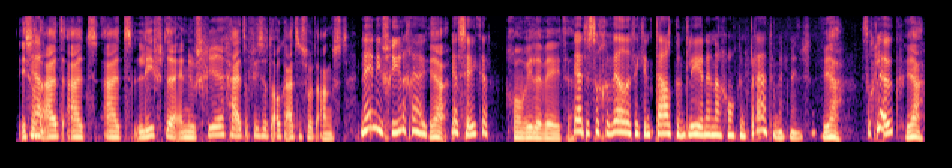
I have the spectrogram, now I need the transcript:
Is dat Ja. uit, uit, uit liefde en nieuwsgierigheid of is dat ook uit een soort angst? Nee, nieuwsgierigheid. Ja. zeker. Gewoon willen weten. Ja, het is toch geweldig dat je een taal kunt leren en dan gewoon kunt praten met mensen. Ja, is toch leuk? ja.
